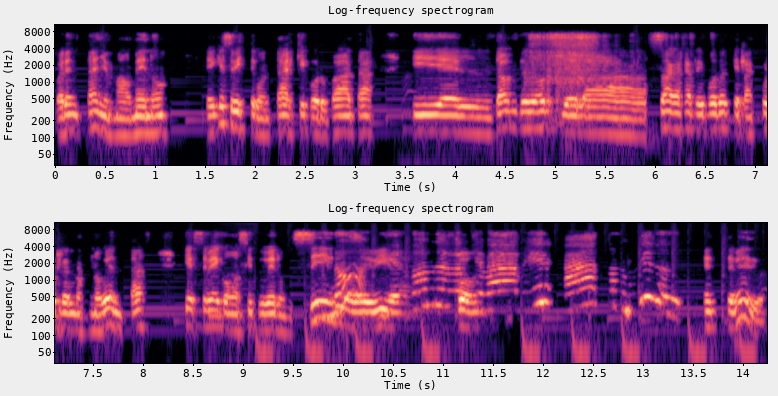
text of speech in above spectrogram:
40 años más o menos, eh, que se viste con traje, corbata, y el Dumbledore de la saga Harry Potter que transcurre en los 90, que se ve como si tuviera un siglo no, de y vida el Dumbledore con- que va a ver a Tom Riddle entre medio,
